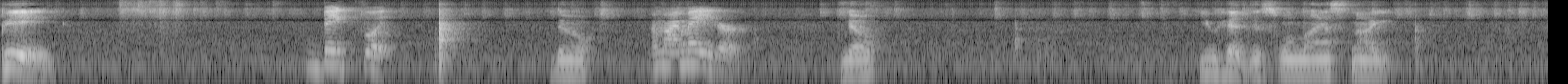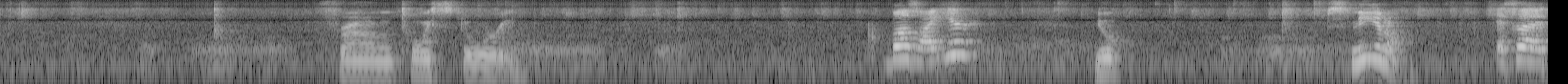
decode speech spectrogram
big. Bigfoot. No. Am I Mater? No. You had this one last night from Toy Story. Buzz Lightyear? Nope. Snean It's a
